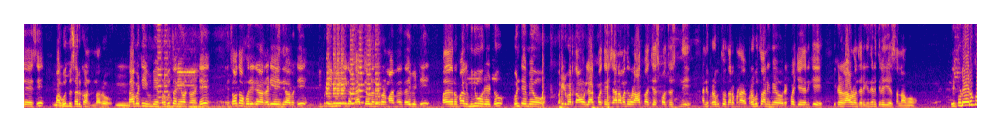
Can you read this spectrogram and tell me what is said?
చేసి మా గుద్దు సరుకు అంటున్నారు. కాబట్టి మేము ప్రభుత్వం ఏమంటున్నారంటే ఈ రెడీ అయింది కాబట్టి ఇప్పుడు ఇమీడియట్గా ఫ్యాక్టరీ వాళ్ళందరూ కూడా మా మీద దయపెట్టి పదహారు రూపాయలు మినిమం రేటు కొంటే మేము బయటపడతాము. లేకపోతే చాలా మంది కూడా ఆత్మహత్య చేసుకోవాల్సి వస్తుంది అని ప్రభుత్వం తరఫున ప్రభుత్వానికి మేము రిక్వెస్ట్ చేయడానికి ఇక్కడ రావడం జరిగిందని తెలియజేస్తున్నాము. ఇప్పటి వరకు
